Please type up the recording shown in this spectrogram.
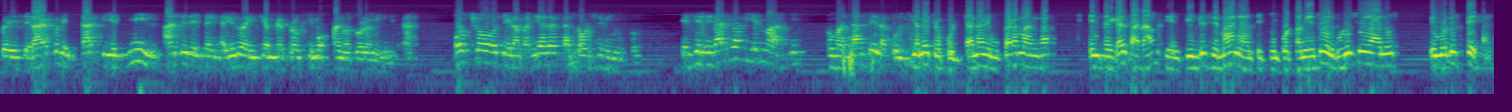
pues será conectar 10.000 antes del 31 de diciembre próximo, anotó la ministra. 8 de la mañana, 14 minutos. El general Javier Martín, comandante de la Policía Metropolitana de Bucaramanga, entrega el balance el fin de semana ante el comportamiento de algunos ciudadanos que no respetan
